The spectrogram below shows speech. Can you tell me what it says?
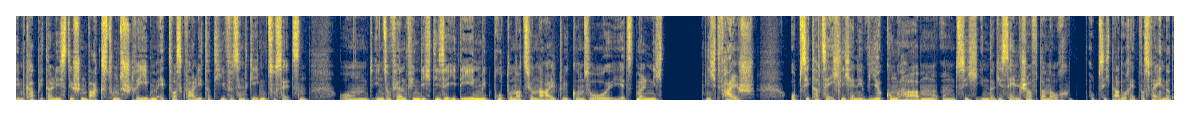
dem kapitalistischen Wachstumsstreben etwas Qualitatives entgegenzusetzen. Und insofern finde ich diese Ideen mit Bruttonationalglück und so jetzt mal nicht, nicht falsch. Ob sie tatsächlich eine Wirkung haben und sich in der Gesellschaft dann auch, ob sich dadurch etwas verändert,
